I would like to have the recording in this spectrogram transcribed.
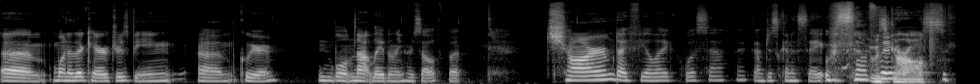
um, one of their characters being um, queer. Well, not labeling herself, but Charmed, I feel like was Sapphic. I'm just gonna say it was Sapphic. It was girls.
